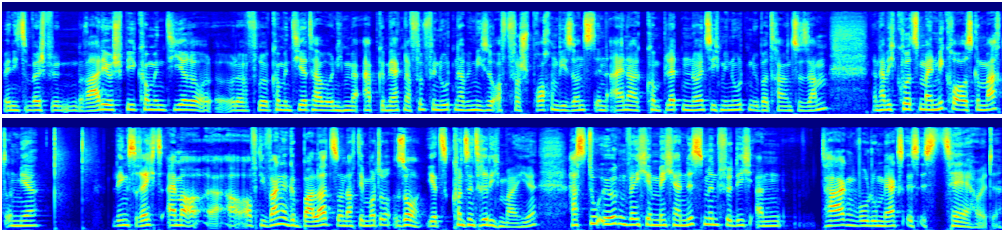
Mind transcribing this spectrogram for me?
wenn ich zum Beispiel ein Radiospiel kommentiere oder früher kommentiert habe und ich habe gemerkt, nach fünf Minuten habe ich mich so oft versprochen wie sonst in einer kompletten 90 Minuten Übertragung zusammen. Dann habe ich kurz mein Mikro ausgemacht und mir links, rechts einmal äh, auf die Wange geballert, so nach dem Motto, so, jetzt konzentriere dich mal hier. Hast du irgendwelche Mechanismen für dich an Tagen, wo du merkst, es ist zäh heute?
